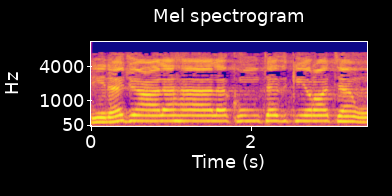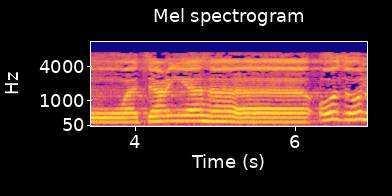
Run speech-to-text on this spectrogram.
لنجعلها لكم تذكرة وتعيها أذن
